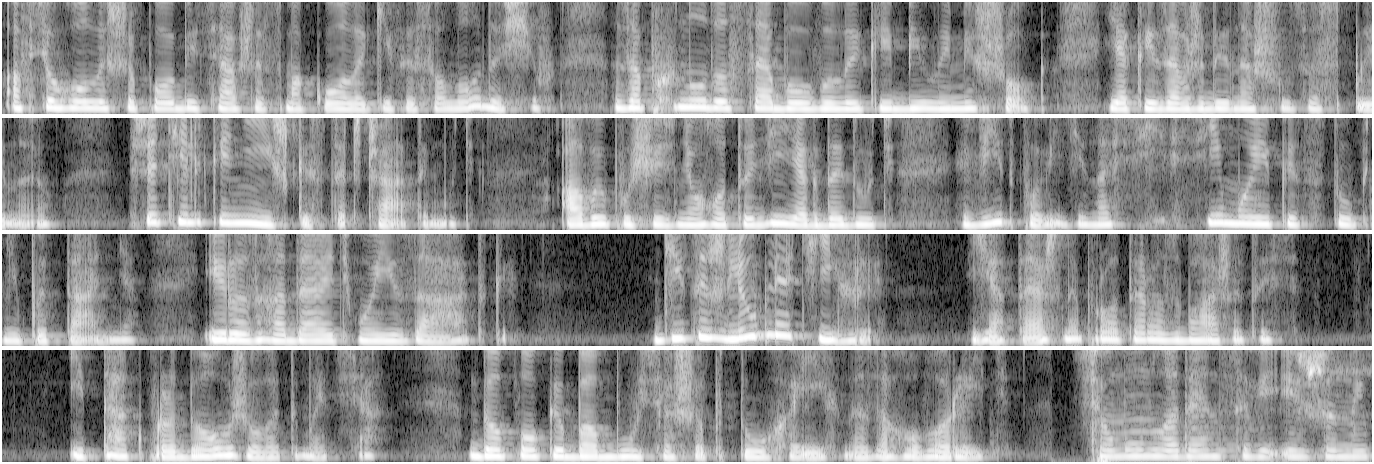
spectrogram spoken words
а всього лише пообіцявши смаколиків і солодощів, запхну до себе у великий білий мішок, який завжди ношу за спиною, що тільки ніжки стирчатимуть, а випущу з нього тоді, як дадуть відповіді на всі всі мої підступні питання і розгадають мої загадки. Діти ж люблять ігри, я теж не проти розважитись. І так продовжуватиметься, допоки бабуся шептуха їх не заговорить. Цьому младенцеві із жени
